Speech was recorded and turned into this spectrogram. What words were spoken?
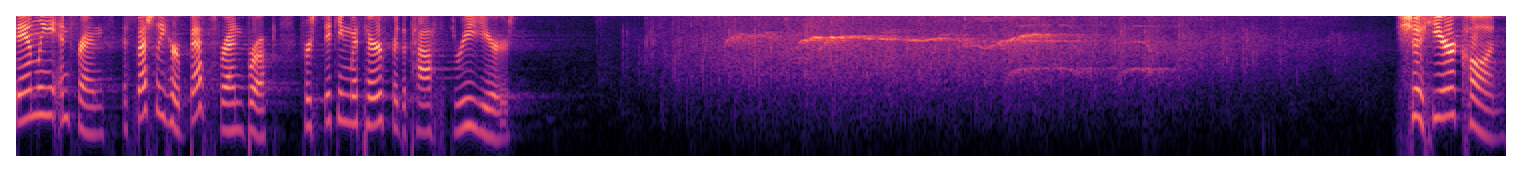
family, and friends, especially her best friend, Brooke, for sticking with her for the past three years. Shahir Khan.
